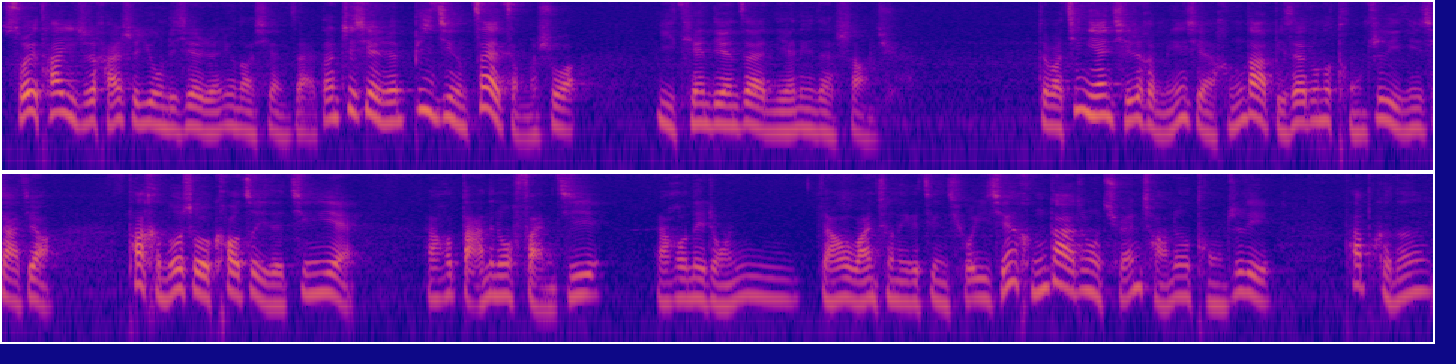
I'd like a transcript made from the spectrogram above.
所以他一直还是用这些人用到现在。但这些人毕竟再怎么说，一天天在年龄在上去。对吧？今年其实很明显，恒大比赛中的统治力已经下降，他很多时候靠自己的经验，然后打那种反击，然后那种，然后完成了一个进球。以前恒大这种全场这种统治力，他不可能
